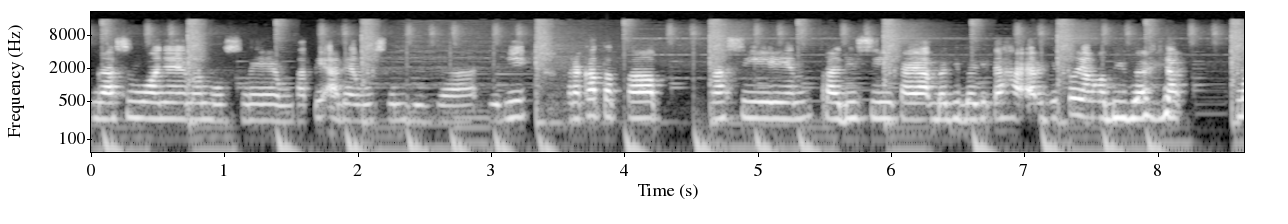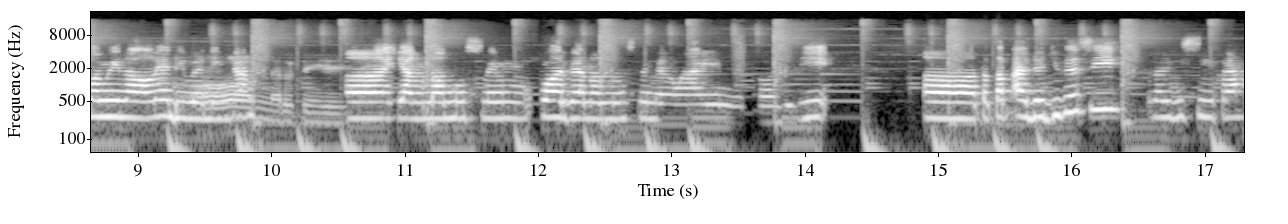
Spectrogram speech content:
nggak semuanya yang non muslim, tapi ada yang muslim juga. Jadi mereka tetap ngasih tradisi kayak bagi-bagi THR gitu yang lebih banyak nominalnya dibandingkan Oh, eh, yang non muslim keluarga non muslim yang lain gitu. Jadi eh, tetap ada juga sih tradisi TH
